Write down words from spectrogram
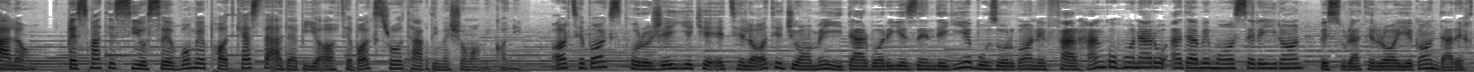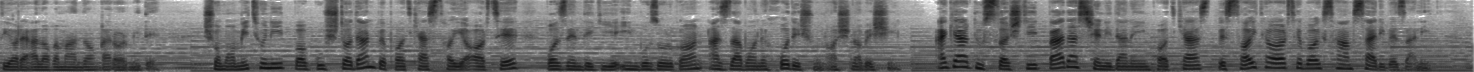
سلام قسمت سی و سوم پادکست ادبی آرتباکس رو تقدیم شما می‌کنیم آرتباکس پروژه‌ایه که اطلاعات جامعی درباره زندگی بزرگان فرهنگ و هنر و ادب معاصر ایران به صورت رایگان در اختیار علاقمندان قرار میده. شما می‌تونید با گوش دادن به پادکست های آرته با زندگی این بزرگان از زبان خودشون آشنا بشین. اگر دوست داشتید بعد از شنیدن این پادکست به سایت آرتباکس هم سری بزنید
